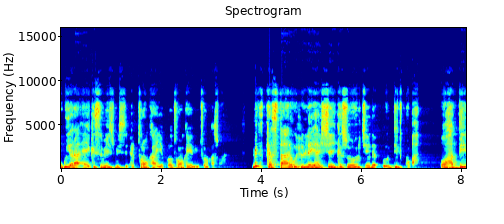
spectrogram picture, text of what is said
ugu yaraa ee ay ka samaysmaysay electronka iyo protonka iyo neutronkaas oo ah mid kastaana wuxuu leeyahay shay ka soo horjeeda oo did ku ah oo haddii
